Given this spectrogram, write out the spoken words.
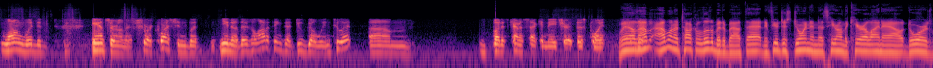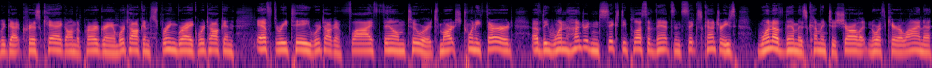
long-winded answer on a short question, but you know, there's a lot of things that do go into it. Um, but it's kind of second nature at this point. Well, I, I want to talk a little bit about that. And if you're just joining us here on the Carolina Outdoors, we've got Chris Kegg on the program. We're talking spring break. We're talking F3T. We're talking Fly Film Tour. It's March 23rd of the 160 plus events in six countries. One of them is coming to Charlotte, North Carolina.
